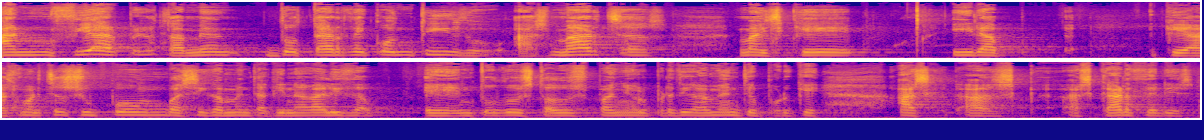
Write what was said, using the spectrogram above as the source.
anunciar, pero tamén dotar de contido as marchas, máis que ir a que as marchas supón basicamente aquí na Galiza e en todo o Estado español prácticamente porque as, as, as cárceres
